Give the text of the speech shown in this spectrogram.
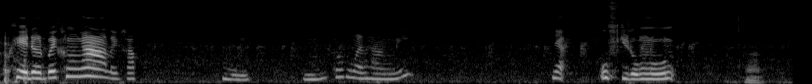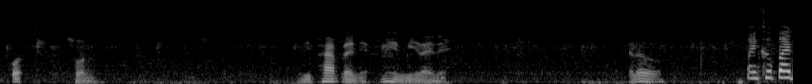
โอเคเดินไปข้างหน้าเลยครับ หมุนหมุนต้องมาทางนี้ เนี่ย อุฟอยู่ตรงนู้นอะโอ๊ยชน นี่ภาพอะไรเนี่ย ไม่เห็นมีอะไรเลย ฮัลโหล มันคือประ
